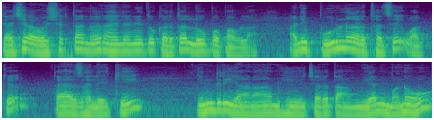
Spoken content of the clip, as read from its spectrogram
त्याची आवश्यकता न राहिल्याने तो करता लोप पावला आणि पूर्ण अर्थाचे वाक्य तयार झाले की इंद्रियाणाम ही चरताम यन मनो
